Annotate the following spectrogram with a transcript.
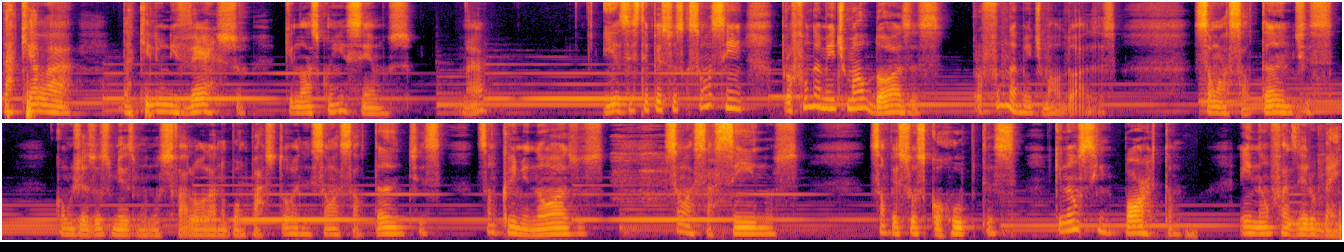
daquela daquele universo que nós conhecemos, né? E existem pessoas que são assim, profundamente maldosas, profundamente maldosas. São assaltantes, como Jesus mesmo nos falou lá no Bom Pastor, né? são assaltantes, são criminosos, são assassinos, são pessoas corruptas que não se importam em não fazer o bem.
